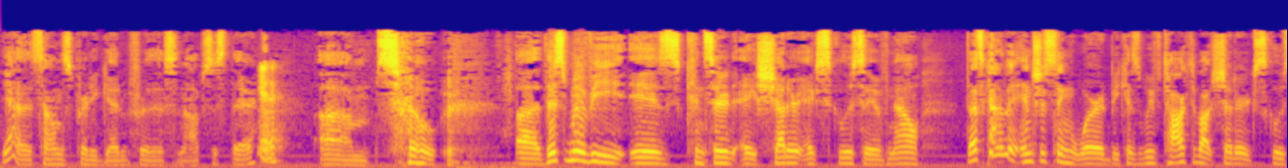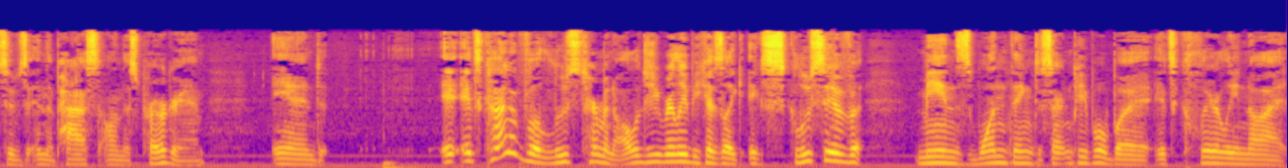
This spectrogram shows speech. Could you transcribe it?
Yeah, that sounds pretty good for the synopsis there. Yeah. Um, so, uh, this movie is considered a Shudder exclusive. Now, that's kind of an interesting word because we've talked about Shudder exclusives in the past on this program, and it, it's kind of a loose terminology, really, because like exclusive means one thing to certain people, but it's clearly not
